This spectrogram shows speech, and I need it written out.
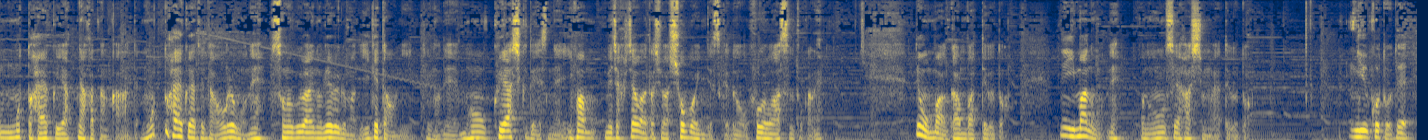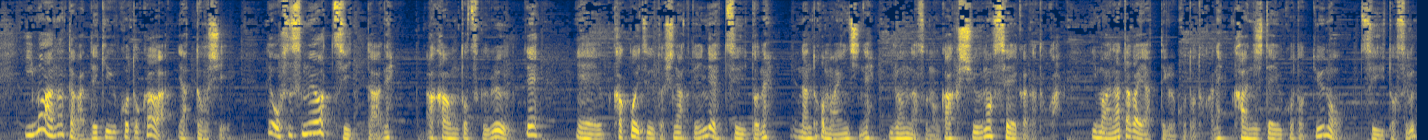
もっと早くやってなかったのかなって。もっと早くやってたら俺もね、そのぐらいのレベルまでいけたのにっていうので、もう悔しくてですね、今めちゃくちゃ私はしょぼいんですけど、フォロワー数とかね。でもまあ頑張ってると。で、今のね、この音声発信もやってると。いうことで、今あなたができることからやってほしい。で、おすすめは Twitter ね。アカウント作る。で、えー、かっこいいツイートしなくていいんで、ツイートね、なんとか毎日ね、いろんなその学習の成果だとか、今あなたがやってることとかね、感じていることっていうのをツイートする。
